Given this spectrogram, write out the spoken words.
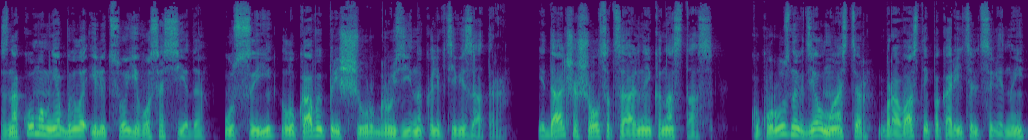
Знакомо мне было и лицо его соседа, усы, лукавый прищур грузина-коллективизатора. И дальше шел социальный иконостас. Кукурузных дел мастер, бровастый покоритель целины,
